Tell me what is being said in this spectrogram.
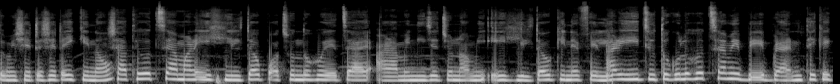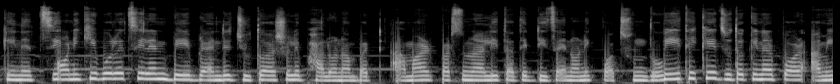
তুমি সেটা সেটাই কিনো। সাথে হচ্ছে আমার এই হিলটাও পছন্দ হয়ে যায়, আর আমি নিজের জন্য আমি এই হিলটাও কিনে ফেলি। আর এই জুতোগুলো হচ্ছে আমি বে ব্র্যান্ড থেকে কিনেছি। অনেকেই বলেছিলেন বে ব্র্যান্ডের জুতো আসলে ভালো না বাট আমার পার্সোনালি তাদের ডিজাইন অনেক পছন্দ। বে থেকে জুতো কেনার পর আমি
